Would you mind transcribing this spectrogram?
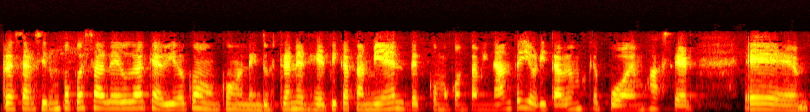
resarcir un poco esa deuda que ha habido con, con la industria energética también de, como contaminante y ahorita vemos que podemos hacer eh,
